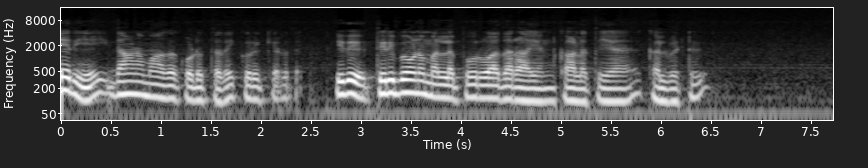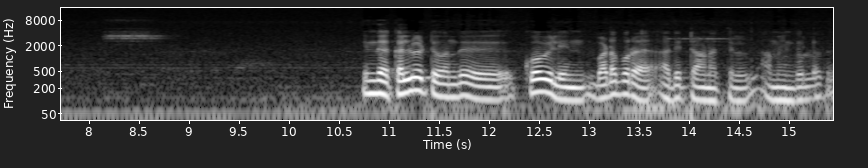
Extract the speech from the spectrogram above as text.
ஏரியை தானமாக கொடுத்ததை குறிக்கிறது. இது திரிபுவனமல்ல பூர்வாதராயன் காலத்திய கல்வெட்டு. இந்த கல்வெட்டு வந்து கோவிலின் வடபுற அதிட்டானத்தில் அமைந்துள்ளது.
